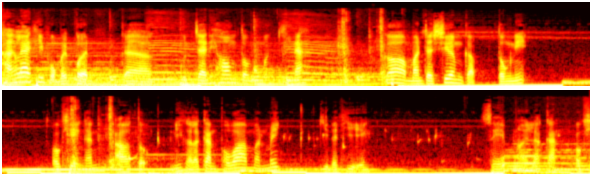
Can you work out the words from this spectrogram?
ครั้งแรกที่ผมไปเปิดกุญแจที่ห้องตรงเมื่อกี้นะ ก็มันจะเชื่อมกับตรงนี้ โอเค งั้นเอาตัวนี้ก่อนแล้วกัน เพราะว่ามันไม่กี่นาทีเอง เซฟหน่อยแล้วกัน โอเค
